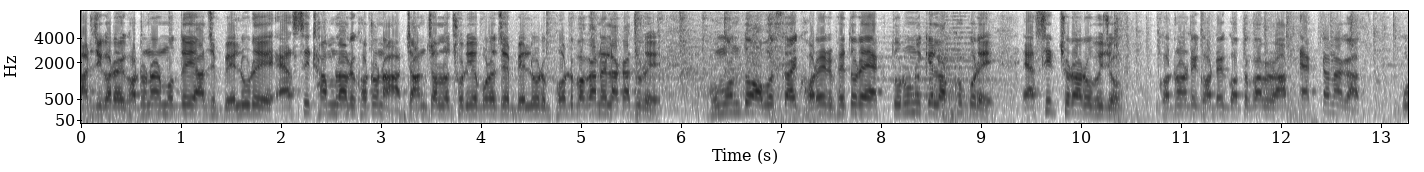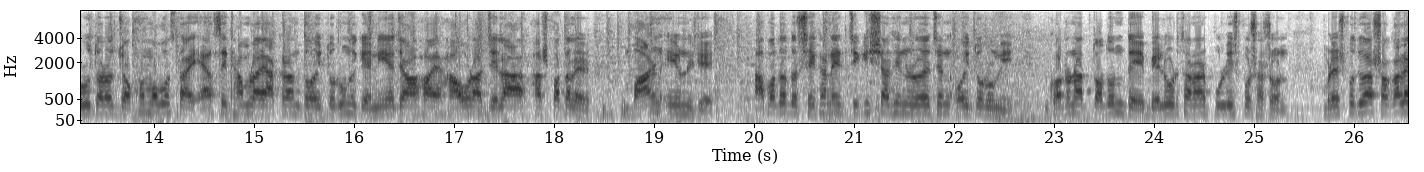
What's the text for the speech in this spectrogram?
আরজিগড়ের ঘটনার মধ্যেই আজ বেলুড়ে অ্যাসিড হামলার ঘটনা। চাঞ্চল্য ছড়িয়ে পড়েছে বেলুর ভোটবাগান এলাকা জুড়ে। ঘুমন্ত অবস্থায় ঘরের ভেতরে এক তরুণীকে লক্ষ্য করে অ্যাসিড ছোড়ার অভিযোগ। ঘটনাটি ঘটে গতকাল রাত একটা নাগাদ। গুরুতর জখম অবস্থায় অ্যাসিড হামলায় আক্রান্ত ওই তরুণীকে নিয়ে যাওয়া হয় হাওড়া জেলা হাসপাতালের বার্ন ইউনিটে। আপাতত সেখানে চিকিৎসাধীন রয়েছেন ওই তরুণী। ঘটনার তদন্তে বেলুর থানার পুলিশ প্রশাসন। বৃহস্পতিবার সকালে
